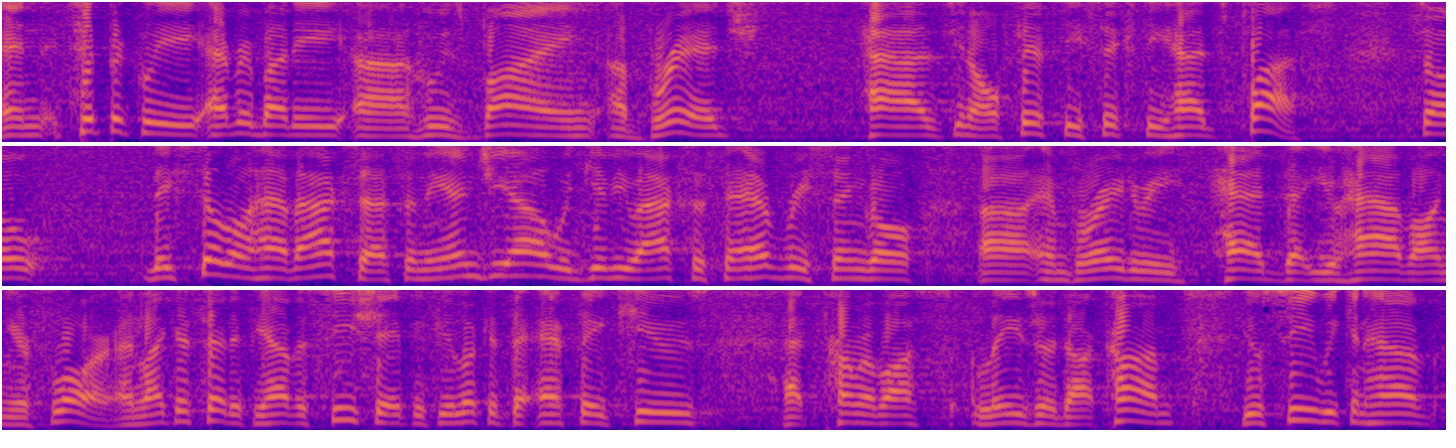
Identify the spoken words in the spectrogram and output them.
And typically everybody uh, who's buying a bridge has, you know, 50, 60 heads plus. So they still don't have access, and the NGL would give you access to every single uh, embroidery head that you have on your floor. And like I said, if you have a C-shape, if you look at the FAQs at permabosslaser.com, you'll see we can have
